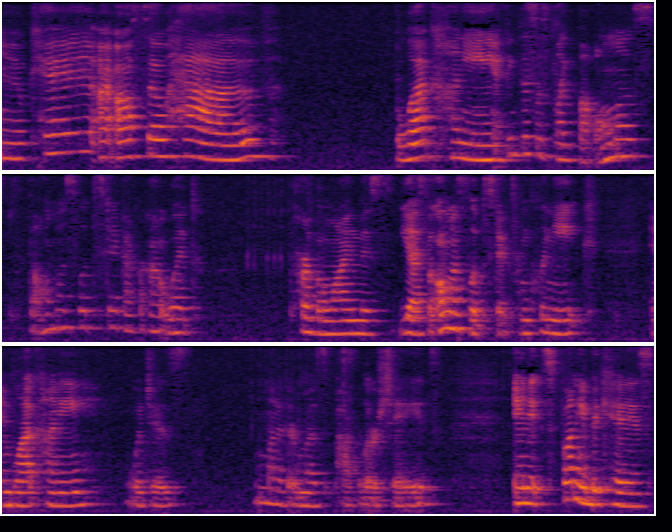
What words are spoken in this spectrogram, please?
Okay, I also have Black Honey. I think this is like the almost, the almost lipstick. I forgot what part of the line this, yes, the almost lipstick from Clinique in Black Honey, which is one of their most popular shades. And it's funny because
